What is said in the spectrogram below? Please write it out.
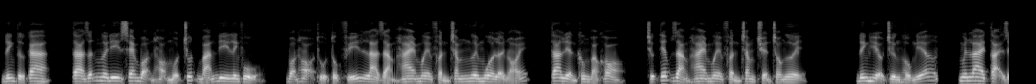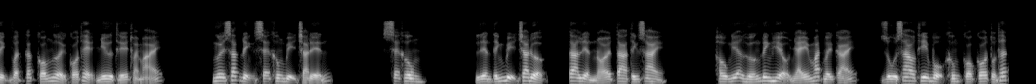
Đinh tử ca, ta dẫn ngươi đi xem bọn họ một chút bán đi linh phủ, bọn họ thủ tục phí là giảm hai mươi phần trăm, ngươi mua lời nói, ta liền không vào kho, trực tiếp giảm hai mươi phần trăm chuyển cho ngươi. Đinh hiệu trường hầu nghĩa, nguyên lai tại dịch vật các có người có thể như thế thoải mái. Ngươi xác định sẽ không bị tra đến. Sẽ không liền tính bị tra được, ta liền nói ta tính sai. Hầu nghĩa hướng đinh hiểu nháy mắt mấy cái, dù sao thi bộ không có có tổn thất,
